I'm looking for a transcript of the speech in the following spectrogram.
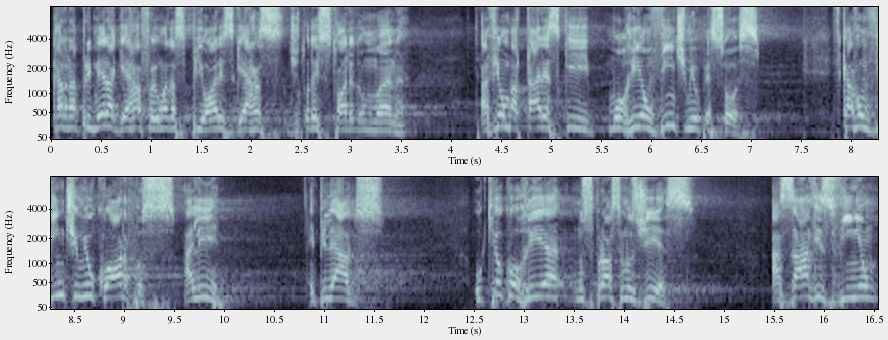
Cara, na primeira guerra foi uma das piores guerras de toda a história humana. Haviam batalhas que morriam 20 mil pessoas. Ficavam 20 mil corpos ali, empilhados. O que ocorria nos próximos dias? As aves vinham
